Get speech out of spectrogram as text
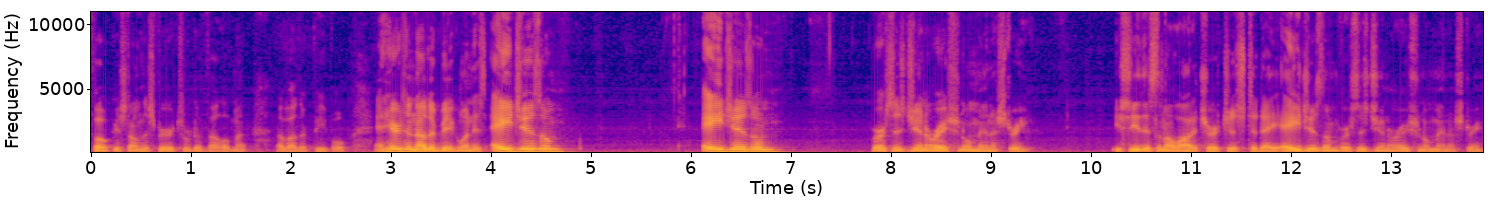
focused on the spiritual development of other people. And here's another big one is ageism. Ageism versus generational ministry. You see this in a lot of churches today ageism versus generational ministry.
